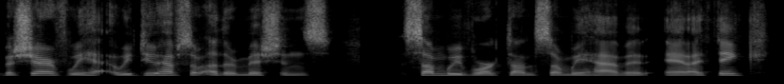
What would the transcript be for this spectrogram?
But sheriff we ha- we do have some other missions. Some we've worked on some we haven't and i think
